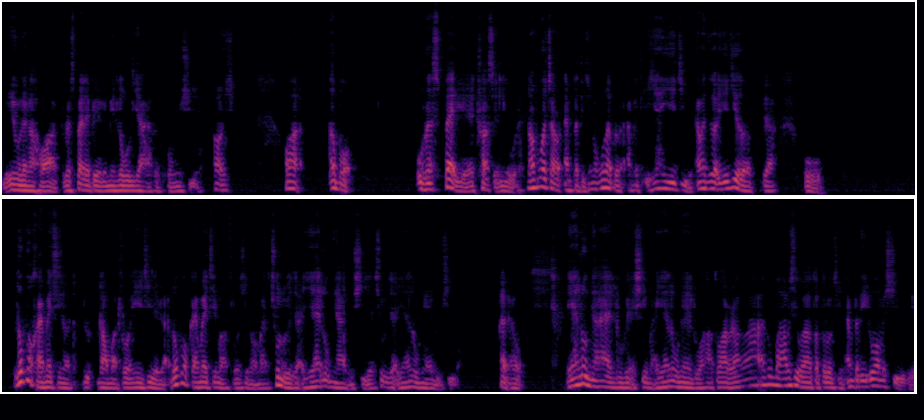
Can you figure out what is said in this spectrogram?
မင်းကိုလည်းငါဟိုက respect လေးပေးလို့မင်းလုပ်ရဆိုတဲ့ပုံမျိုးရှိတယ်ဟုတ်ဟိုက အဘော respect ရယ် trust ရယ်လို့နောက်တစ်ခါကျတော့ empathy ကျွန်တော်ခုနကပြော empathy အရေးကြီးတယ် empathy ဆိုအရေးကြီးတော့ဗျာဟိုလုပ်ဖို့ကိုင်းမဲ့ချင်းတော့တော့မှတော်တော်အရေးကြီးတယ်ဗျာလုပ်ဖို့ကိုင်းမဲ့ချင်းမှာဆိုလို့ရှိရင်တော့မှတချို့လူတွေကအရန်လုံးများလူရှိတယ်တချို့လူတွေကအရန်လုံးငယ်လူရှိတယ်ဟုတ်တယ်ဟုတ်အရန်လုံးများတဲ့လူရဲ့အရှိမအရန်လုံးငယ်လူဟာသွားပြီးတော့ငါအခုဘာမှမရှိဘူးလားတော့ပြောလို့ရှိရင် empathy လို့မရှိဘူးလေ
